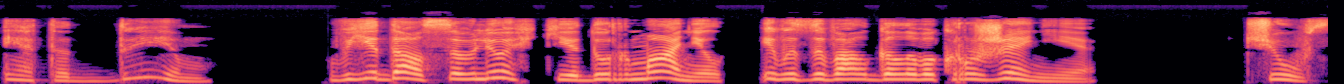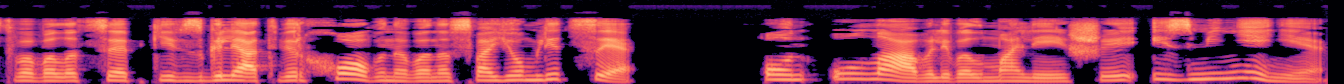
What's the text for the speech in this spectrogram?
Этот дым въедался в легкие, дурманил и вызывал головокружение. Чувствовала цепкий взгляд Верховного на своем лице. Он улавливал малейшие изменения.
